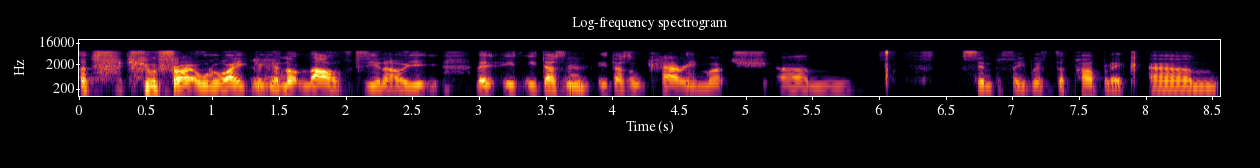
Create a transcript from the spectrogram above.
you can throw it all away, but you're not loved. You know, he, he doesn't he doesn't carry much. Um, sympathy with the public um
